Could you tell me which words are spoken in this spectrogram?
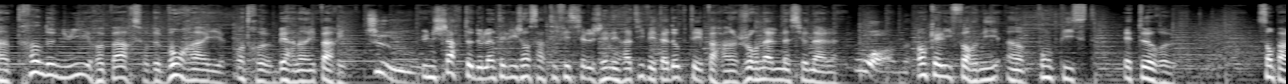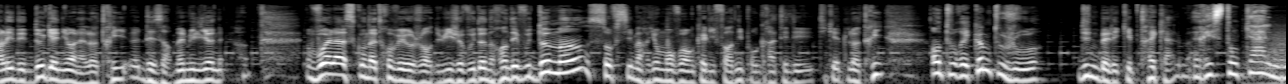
Un train de nuit repart sur de bons rails entre Berlin et Paris. Une charte de l'intelligence artificielle générative est adoptée par un journal national. En Californie, un pompiste est heureux. Sans parler des deux gagnants à la loterie, désormais millionnaires. Voilà ce qu'on a trouvé aujourd'hui. Je vous donne rendez-vous demain, sauf si Marion m'envoie en Californie pour gratter des tickets de loterie, entouré comme toujours d'une belle équipe très calme. Restons calmes.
